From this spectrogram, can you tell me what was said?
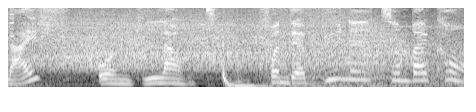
Live und laut. Von der Bühne zum Balkon.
